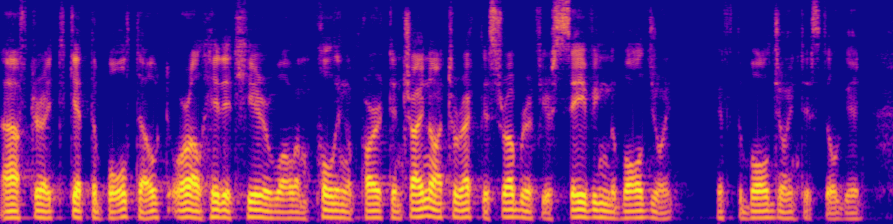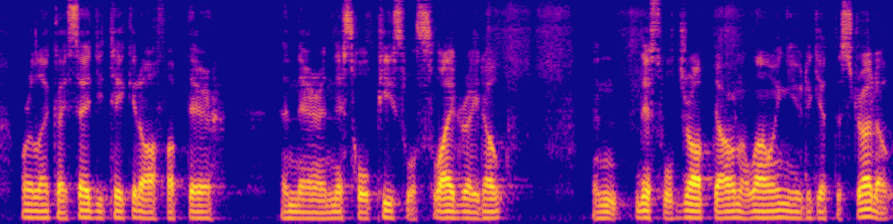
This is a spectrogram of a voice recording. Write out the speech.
after I get the bolt out, or I'll hit it here while I'm pulling apart, and try not to wreck this rubber if you're saving the ball joint, if the ball joint is still good. Or like I said, you take it off up there and there, and this whole piece will slide right out and this will drop down allowing you to get the strut out.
